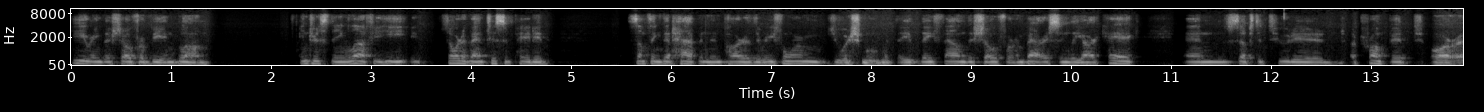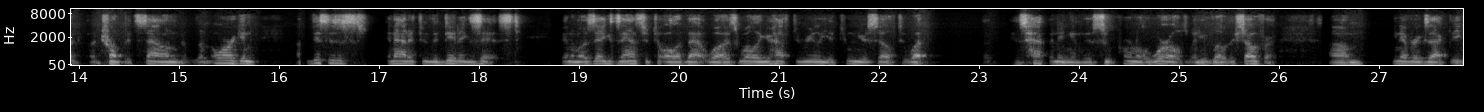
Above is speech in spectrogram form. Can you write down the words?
hearing the shofar being blown. Interesting enough, he sort of anticipated something that happened in part of the Reform Jewish movement. They, they found the shofar embarrassingly archaic and substituted a trumpet or a, a trumpet sound of an organ. This is an attitude that did exist. And Mosaic's answer to all of that was, well, you have to really attune yourself to what is happening in the supernal world when you blow the shofar. Um, he never exactly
